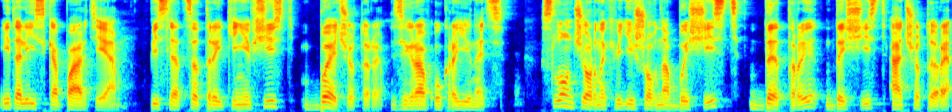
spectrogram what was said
Італійська партія. Після С3 кінь F6, Б4 зіграв українець. Слон чорних відійшов на Б6, Д3, Д6, А4.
